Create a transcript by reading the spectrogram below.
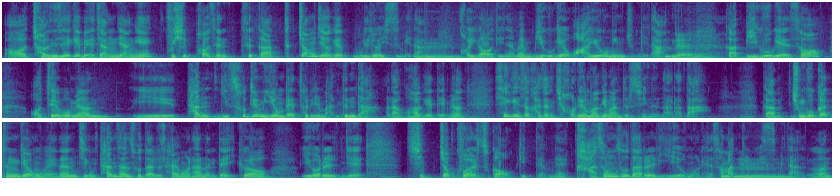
어, 전 세계 매장량의 90%가 특정 지역에 몰려 있습니다. 음. 거기가 어디냐면 미국의 와이오밍 주입니다. 네. 그러니까 미국에서 어떻게 보면 이 탄 이 소듐 이온 배터리를 만든다라고 하게 되면 세계에서 가장 저렴하게 만들 수 있는 나라다. 그러니까 중국 같은 경우에는 지금 탄산 소다를 사용을 하는데 이거 이거를 이제 직접 구할 수가 없기 때문에 가성 소다를 이용을 해서 만들고 음. 있습니다. 그건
